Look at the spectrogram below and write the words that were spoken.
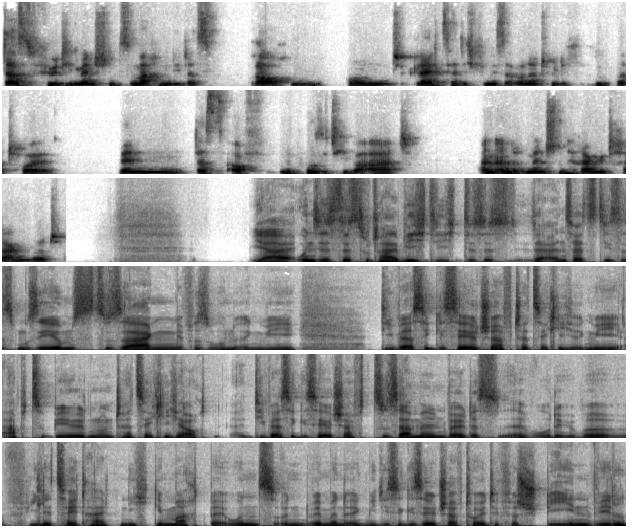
das für die Menschen zu machen, die das brauchen. Und gleichzeitig finde ich es aber natürlich super toll, wenn das auf eine positive Art an andere Menschen herangetragen wird. Ja, uns ist das total wichtig. Das ist der Ansatz dieses Museums zu sagen, wir versuchen irgendwie diverse Gesellschaft tatsächlich irgendwie abzubilden und tatsächlich auch diverse Gesellschaft zu sammeln, weil das äh, wurde über viele Zeit halt nicht gemacht bei uns. Und wenn man irgendwie diese Gesellschaft heute verstehen will,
